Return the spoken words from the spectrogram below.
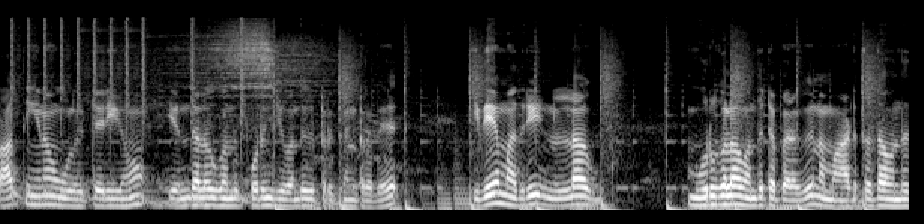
பார்த்தீங்கன்னா உங்களுக்கு தெரியும் எந்த அளவுக்கு வந்து பொரிஞ்சு வந்துக்கிட்டு இருக்குன்றது. இதே மாதிரி நல்லா முருகலாக வந்துட்ட பிறகு நம்ம அடுத்ததாக வந்து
